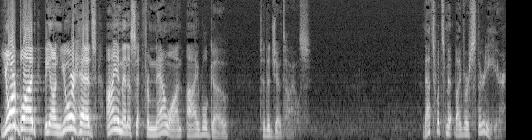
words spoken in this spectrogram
Your blood be on your heads. I am innocent. From now on, I will go to the Gentiles. That's what's meant by verse 30 here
